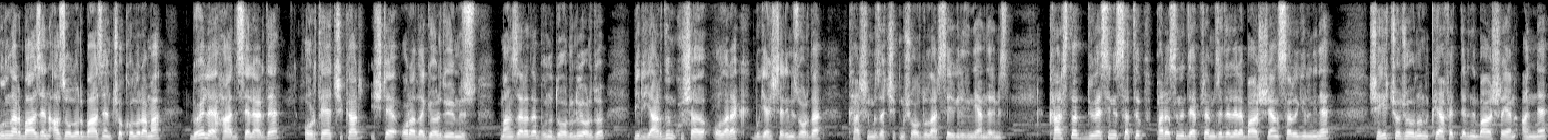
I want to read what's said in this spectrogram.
Bunlar bazen az olur, bazen çok olur ama böyle hadiselerde ortaya çıkar. İşte orada gördüğümüz manzarada bunu doğruluyordu. Bir yardım kuşağı olarak bu gençlerimiz orada karşımıza çıkmış oldular sevgili dinleyenlerimiz. Kars'ta düvesini satıp parasını depremzedelere bağışlayan Sarıgül Nine, şehit çocuğunun kıyafetlerini bağışlayan anne,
